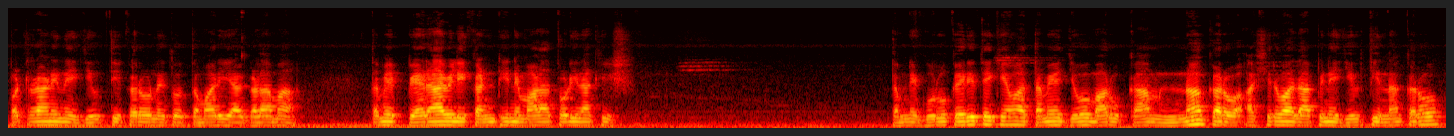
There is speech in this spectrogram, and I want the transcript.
પટરાણીને જીવતી કરો, નહીં તો તમારી આ ગળામાં તમે પહેરાવેલી કંઠીને માળા તોડી નાખીશ. તમને ગુરુ કઈ રીતે કહેવા? તમે જો મારું કામ ન કરો, આશીર્વાદ આપીને જીવતી ન કરો,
